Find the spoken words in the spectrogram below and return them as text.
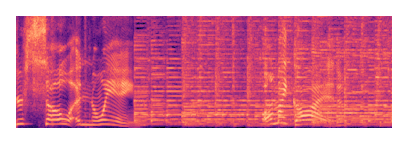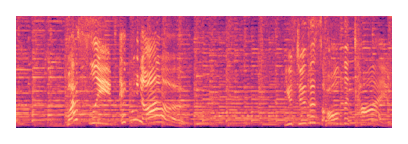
You're so annoying. Oh my god. Wesley, pick me up. You do this all the time.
